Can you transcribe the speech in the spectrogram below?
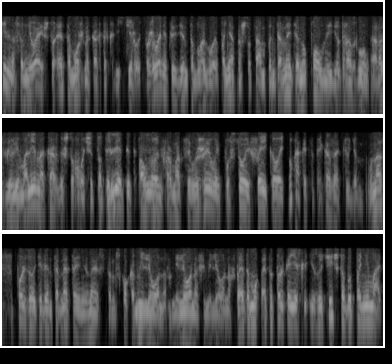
сильно сомневаюсь, что это можно как-то корректировать. Пожелание президента благое. Понятно, что там в интернете ну, полный идет разгул. Разлюли малина, каждый что хочет, тот и лепит. Полно информации лживой, пустой, фейковой. Ну, как это приказать людям? У нас пользователи интернета, я не знаю, там сколько миллионов, миллионов и миллионов. Поэтому это только если изучить, чтобы понимать.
